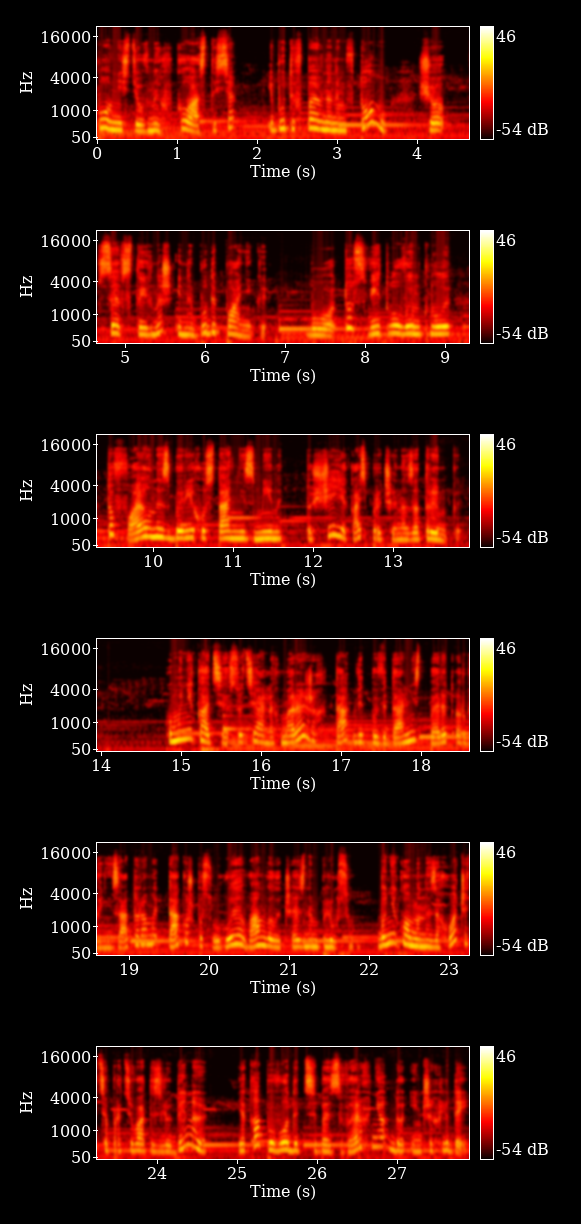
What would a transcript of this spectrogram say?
повністю в них вкластися і бути впевненим в тому, що все встигнеш і не буде паніки, бо то світло вимкнули, то файл не зберіг останні зміни, то ще якась причина затримки. Комунікація в соціальних мережах та відповідальність перед організаторами також послугує вам величезним плюсом, бо нікому не захочеться працювати з людиною, яка поводить себе зверхньо до інших людей,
